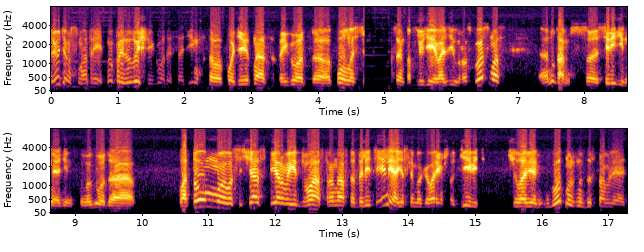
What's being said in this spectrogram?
Людям смотреть, ну, предыдущие годы с 11 по 19 год э, полностью людей возил Роскосмос, э, ну там с середины 2011 года. Потом э, вот сейчас первые два астронавта долетели, а если мы говорим, что 9 человек в год нужно доставлять,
